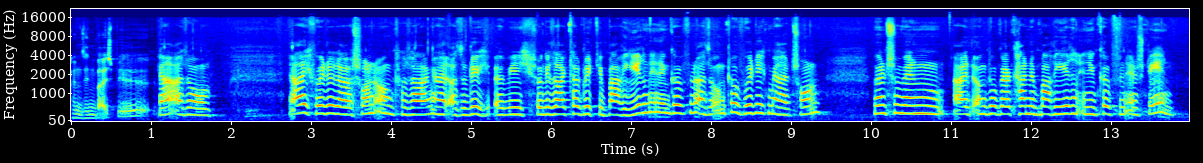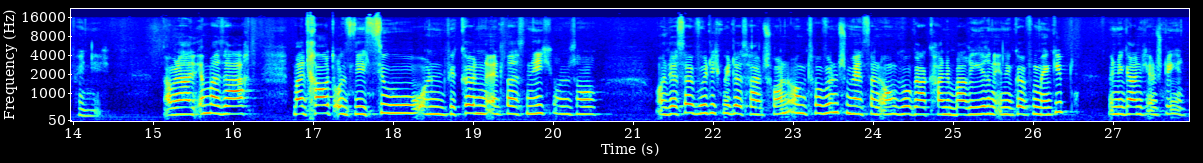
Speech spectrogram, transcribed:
Können Sie ein Beispiel? Ja, also ja, ich würde da schon irgendwo sagen, halt, also durch, äh, wie ich schon gesagt habe, durch die Barrieren in den Köpfen, also irgendwo würde ich mir halt schon wünschen, wenn halt irgendwo gar keine Barrieren in den Köpfen entstehen, finde ich. Aber man halt immer sagt, man traut uns nicht zu und wir können etwas nicht und so. Und deshalb würde ich mir das halt schon irgendwo wünschen, wenn es dann irgendwo gar keine Barrieren in den Köpfen mehr gibt, wenn die gar nicht entstehen.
